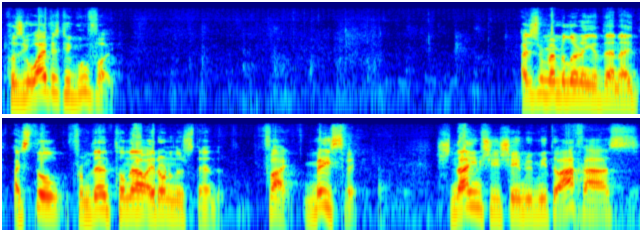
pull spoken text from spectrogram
because your wife is kegufoi. I just remember learning it then. I, I still, from then till now, I don't understand it. Fine. Meisvei. Shnayim she'ishem b'mito achas.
